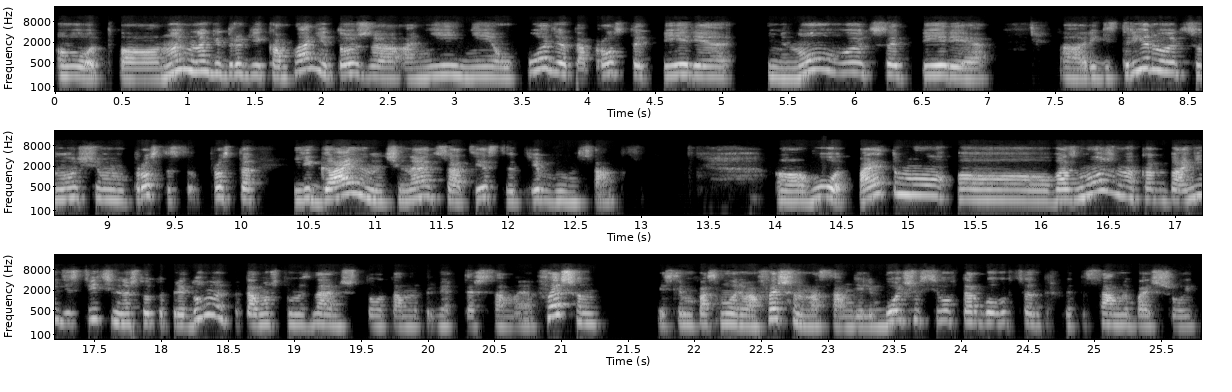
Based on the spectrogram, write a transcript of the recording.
Вот. А, ну и многие другие компании тоже, они не уходят, а просто переименовываются, перерегистрируются, ну, в общем, просто, просто легально начинают соответствовать требованиям санкций. А, вот, поэтому, а, возможно, как бы они действительно что-то придумают, потому что мы знаем, что там, например, та же самая fashion, если мы посмотрим, а fashion на самом деле больше всего в торговых центрах, это самый большой,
